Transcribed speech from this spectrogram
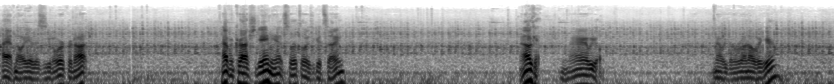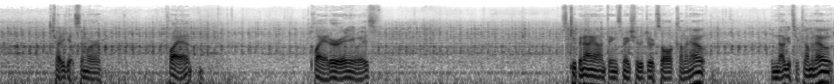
I have no idea if this is going to work or not. Haven't crashed the game yet, so that's always a good sign. Okay, there we go. Now we're going to run over here. Try to get somewhere quiet. Quieter, anyways. Just keep an eye on things, make sure the dirt's all coming out. The nuggets are coming out.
